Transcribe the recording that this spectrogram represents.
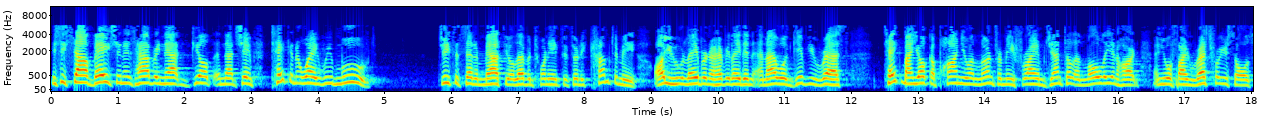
You see, salvation is having that guilt and that shame taken away, removed. Jesus said in Matthew 11, 28 through 30, Come to me, all you who labor and are heavy laden, and I will give you rest. Take my yoke upon you and learn from me, for I am gentle and lowly in heart, and you will find rest for your souls.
